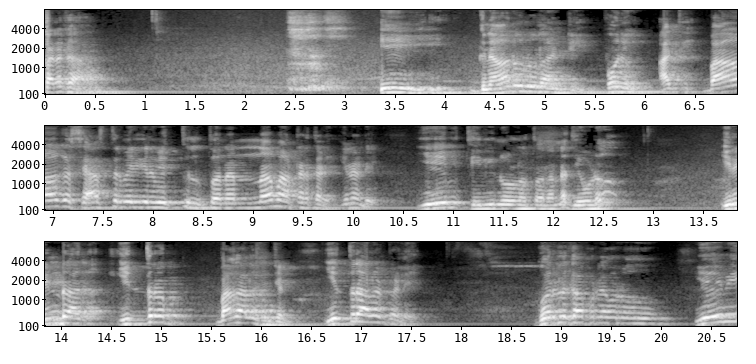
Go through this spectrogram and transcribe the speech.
కనుక ఈ జ్ఞానులు లాంటి పోని అతి బాగా శాస్త్రం ఎరిగిన వ్యక్తులతోనన్నా మాట్లాడతాడు. వినండి ఏమి తెలియని వాళ్ళతోనన్నా దేవుడు ఈ రెండు ఇద్దరు బాగా ఆలోచించండి. ఇద్దరు అలాంటి గొర్రెల కాపులు ఎవరు? ఏమి?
